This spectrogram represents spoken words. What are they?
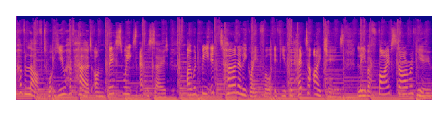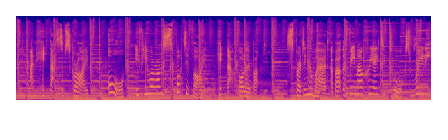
Have loved what you have heard on this week's episode, I would be eternally grateful if you could head to iTunes, leave a five star review, and hit that subscribe. Or if you are on Spotify, hit that follow button. Spreading the word about the Female Creative Talks really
